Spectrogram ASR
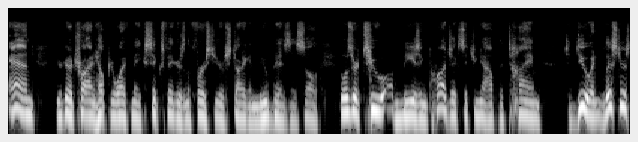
And you're going to try and help your wife make six figures in the first year of starting a new business. So those are two amazing projects that you now have the time to do. And listeners,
